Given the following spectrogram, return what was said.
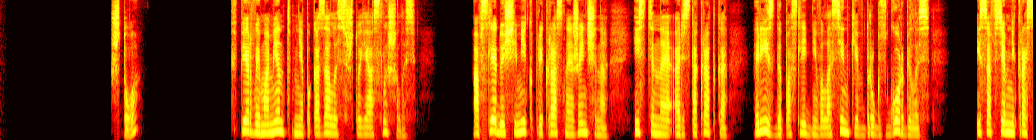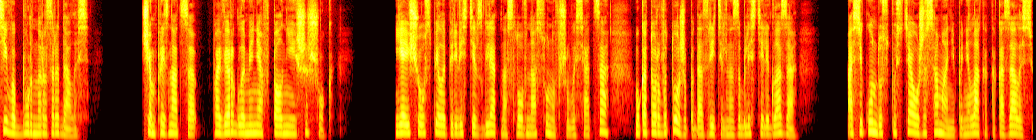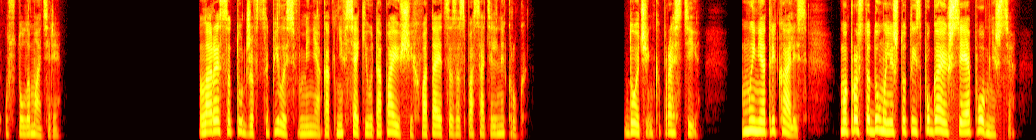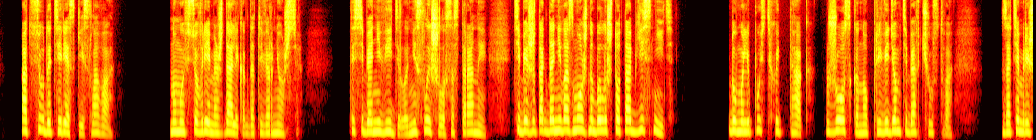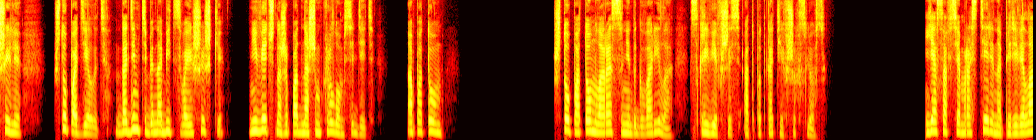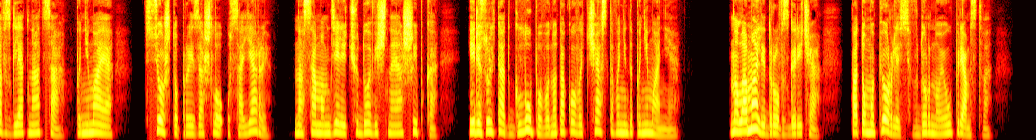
Что? В первый момент мне показалось, что я ослышалась. А в следующий миг прекрасная женщина, истинная аристократка, Риз до последней волосинки вдруг сгорбилась и совсем некрасиво бурно разрыдалась. Чем, признаться, повергла меня в полнейший шок. Я еще успела перевести взгляд на словно осунувшегося отца, у которого тоже подозрительно заблестели глаза, а секунду спустя уже сама не поняла, как оказалась у стула матери. Лареса тут же вцепилась в меня, как не всякий утопающий хватается за спасательный круг. «Доченька, прости. Мы не отрекались. Мы просто думали, что ты испугаешься и опомнишься. Отсюда те резкие слова но мы все время ждали, когда ты вернешься. Ты себя не видела, не слышала со стороны. Тебе же тогда невозможно было что-то объяснить. Думали, пусть хоть так, жестко, но приведем тебя в чувство. Затем решили, что поделать, дадим тебе набить свои шишки. Не вечно же под нашим крылом сидеть. А потом... Что потом Ларесса не договорила, скривившись от подкативших слез. Я совсем растерянно перевела взгляд на отца, понимая, все, что произошло у Саяры, на самом деле чудовищная ошибка и результат глупого, но такого частого недопонимания. Наломали дров сгоряча, потом уперлись в дурное упрямство.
